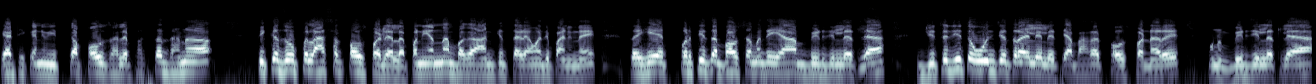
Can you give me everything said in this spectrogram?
या ठिकाणी इतका पाऊस झालाय फक्त धन पिकं झोपलं असाच पाऊस पडलेला. पण यांना बघा आणखी तळ्यामध्ये पाणी नाही. तर हे परतीच्या पावसामध्ये या बीड जिल्ह्यातल्या जिथं जिथं वंचित राहिलेले त्या भागात पाऊस पडणार आहे. म्हणून बीड जिल्ह्यातल्या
